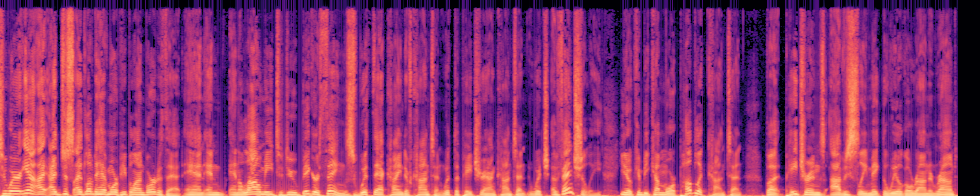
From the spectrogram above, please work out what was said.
to where yeah I, I, just i'd love to have more people on board with that and and and allow me to do bigger things with that kind of content with the patreon content which eventually you know can become more public content. But patrons obviously make the wheel go round and round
